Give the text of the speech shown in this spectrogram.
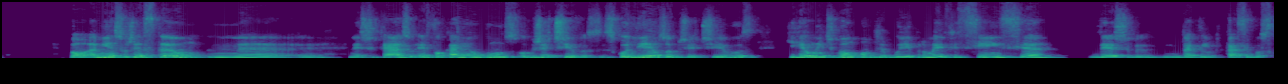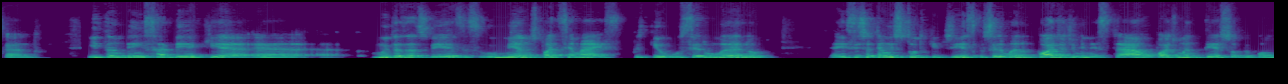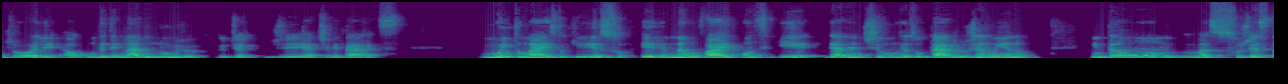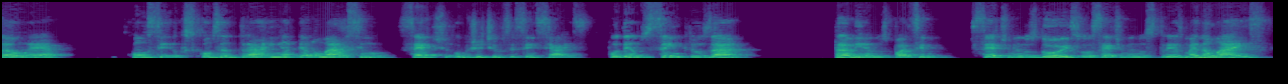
Bom, a minha sugestão né, neste caso é focar em alguns objetivos, escolher os objetivos que realmente vão contribuir para uma eficiência desse, daquilo que está se buscando. E também saber que é, é, muitas das vezes o menos pode ser mais, porque o ser humano é, existe até um estudo que diz que o ser humano pode administrar ou pode manter sob o controle um determinado número de, de atividades. Muito mais do que isso, ele não vai conseguir garantir um resultado genuíno. Então, uma sugestão é se concentrar em até no máximo sete objetivos essenciais, podendo sempre usar para menos. Pode ser 7 menos 2 ou 7 menos 3, mas não mais.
